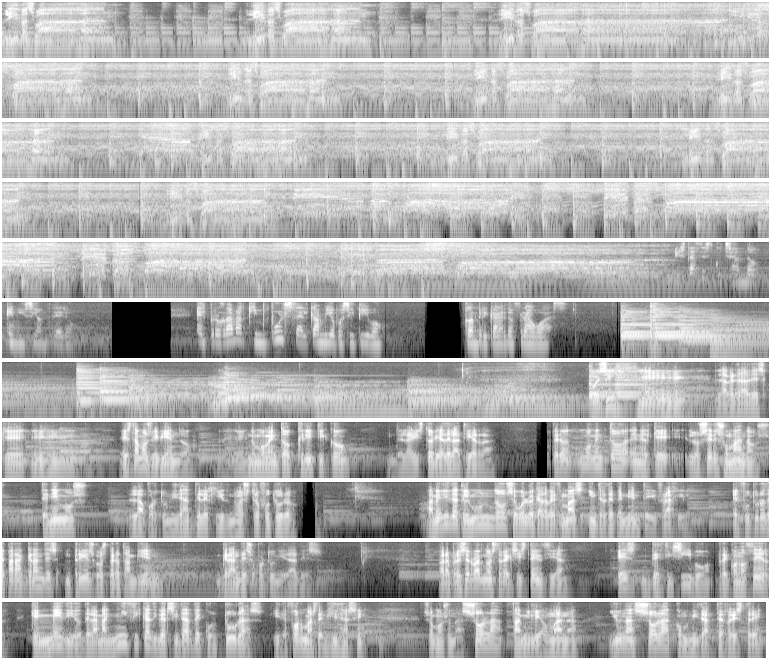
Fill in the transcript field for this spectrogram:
Leave us one. Leave us one. Leave us one. Us one. Leave us one. Leave us one. Leave us one. Leave us one. Leave us one. Leave us one. Programa que impulsa el cambio positivo, con Ricardo Fraguas. Pues sí, eh, la verdad es que eh, estamos viviendo eh, en un momento crítico de la historia de la Tierra, pero un momento en el que los seres humanos tenemos la oportunidad de elegir nuestro futuro. A medida que el mundo se vuelve cada vez más interdependiente y frágil, el futuro depara grandes riesgos, pero también grandes oportunidades. Para preservar nuestra existencia, es decisivo reconocer que en medio de la magnífica diversidad de culturas y de formas de vida, somos una sola familia humana y una sola comunidad terrestre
